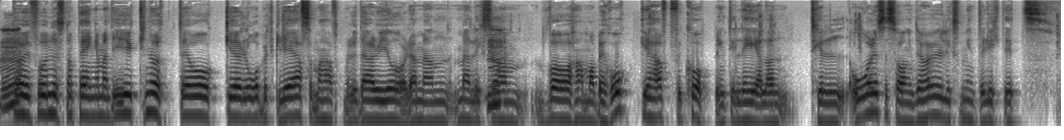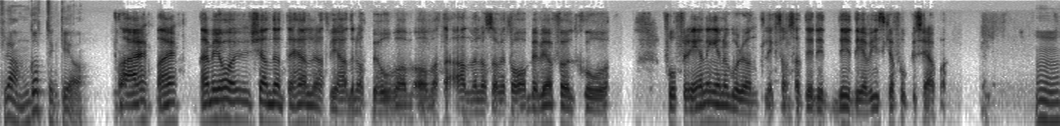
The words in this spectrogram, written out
mm. Det har ju funnits några pengar men det är ju Knutte och eh, Robert Gläs som har haft med det där att göra. Men, men liksom mm. vad Hammarby Hockey haft för koppling till det hela till årets säsong. Det har ju liksom inte riktigt framgått tycker jag. Nej, nej. Nej, men jag kände inte heller att vi hade något behov av, av att använda oss av ett AB. Vi har följt K få föreningen att gå runt liksom, så det, det, det, är det vi ska fokusera på. Mm.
